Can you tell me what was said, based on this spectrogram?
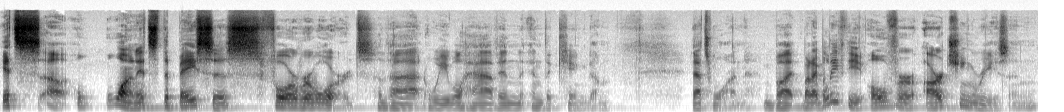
It's uh, one. It's the basis for rewards that we will have in in the kingdom. That's one. But but I believe the overarching reason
